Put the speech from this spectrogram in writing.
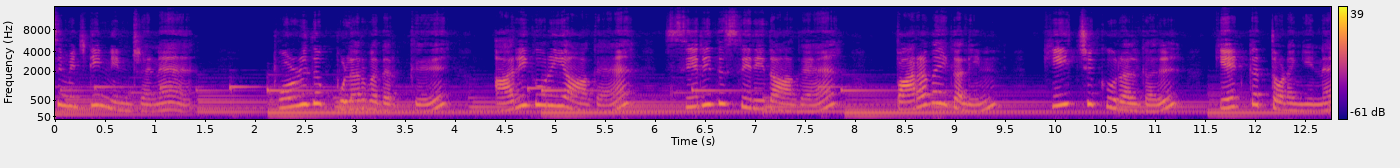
சிமிட்டி நின்றன. பொழுது புலர்வதற்கு அறிகுறியாக சிறிது சிறிதாக பறவைகளின் கீச்சு குரல்கள் கேட்கத் தொடங்கின.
